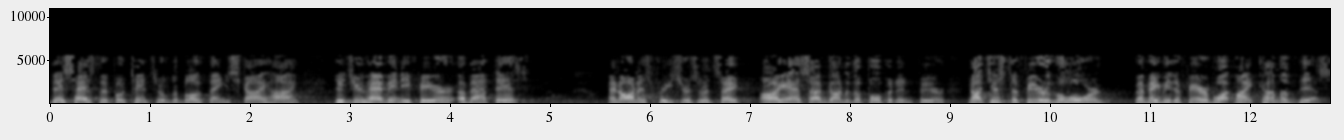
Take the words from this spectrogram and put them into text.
this has the potential to blow things sky high? Did you have any fear about this? And honest preachers would say, oh yes, I've gone to the pulpit in fear. Not just the fear of the Lord, but maybe the fear of what might come of this.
